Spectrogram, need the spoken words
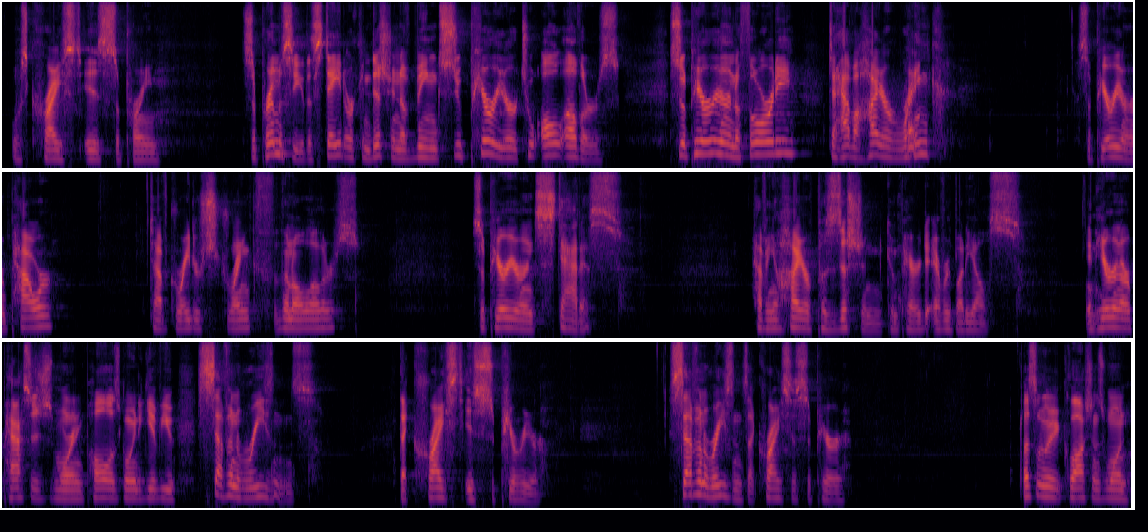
was Christ is supreme. Supremacy, the state or condition of being superior to all others, superior in authority, to have a higher rank, superior in power, to have greater strength than all others, superior in status, having a higher position compared to everybody else. And here in our passage this morning, Paul is going to give you seven reasons that Christ is superior. Seven reasons that Christ is superior. Let's look at Colossians 1.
